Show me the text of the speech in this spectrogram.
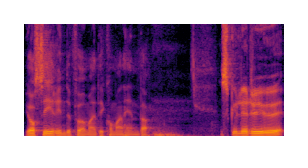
jag ser inte för mig att det kommer att hända. Skulle du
